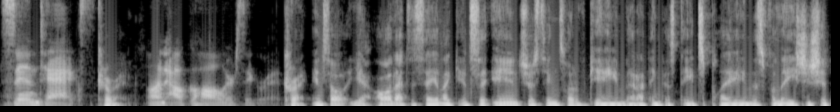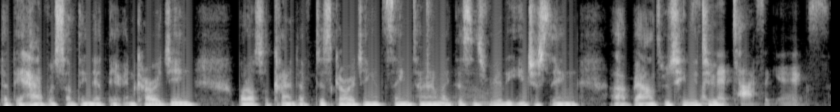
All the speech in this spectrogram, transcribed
sin tax. Correct on alcohol or cigarettes. Correct. And so, yeah, all that to say, like, it's an interesting sort of game that I think the states play in this relationship that they have with something that they're encouraging, but also kind of discouraging at the same time. Like, this is really interesting uh, balance between it's the like two. That toxic ex.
